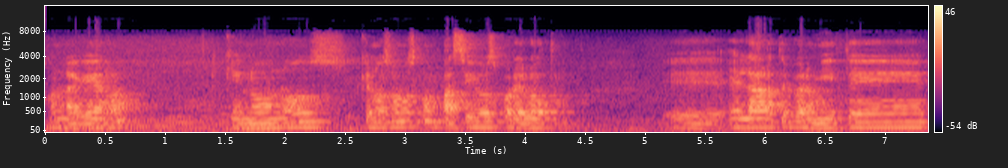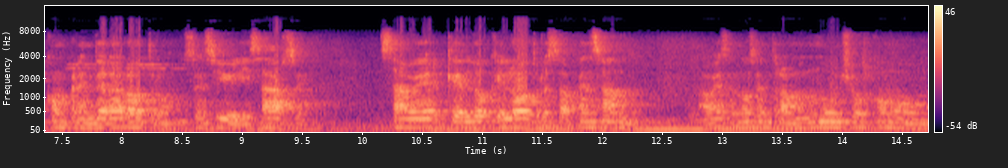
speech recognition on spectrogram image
con la guerra que no, nos, que no somos compasivos por el otro. Eh, el arte permite comprender al otro, sensibilizarse, saber qué es lo que el otro está pensando. A veces nos centramos mucho como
